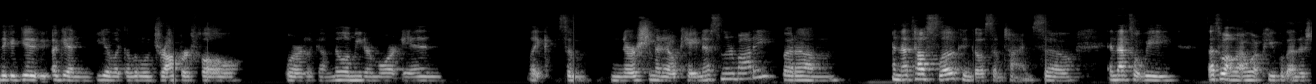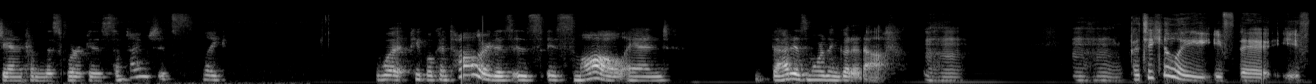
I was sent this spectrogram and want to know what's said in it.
they could get again be like a little dropper full or like a millimeter more in like some nourishment and okayness in their body but um and that's how slow can go sometimes so and that's what we that's what i want people to understand from this work is sometimes it's like what people can tolerate is is is small and that is more than good enough mm-hmm. Mm-hmm. Particularly if they're if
